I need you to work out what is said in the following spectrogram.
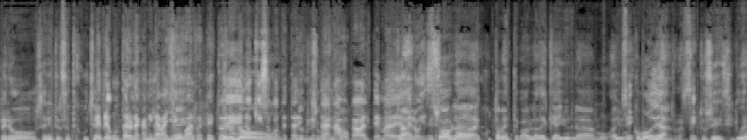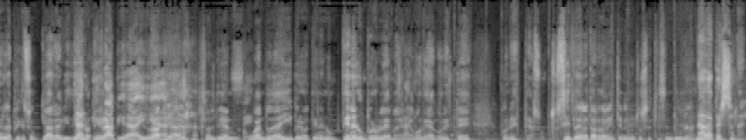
pero sería interesante escuchar. Le preguntaron a Camila Vallejo Sí. al respecto Pero y no, no- quiso contestar, no dijo quiso que estaban abocados al tema de, de Claro, los incendios. eso habla justamente, habla de que hay una hay una Sí. incomodidad al respecto. Si, si tuvieran la explicación clara, evidente Claro, y rápida. y y- rápida, saldrían jugando de ahí, pero tienen un, tienen un problema en la moneda con este, con este asunto. 7 de la tarde, 20 minutos, esta es en Duna. Nada personal.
